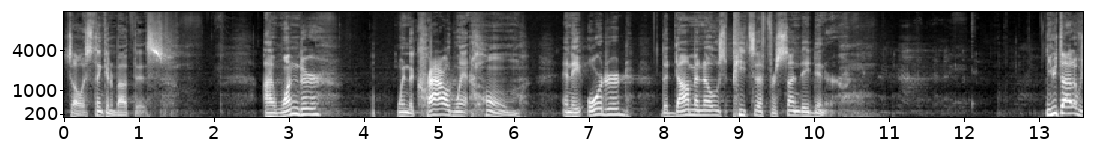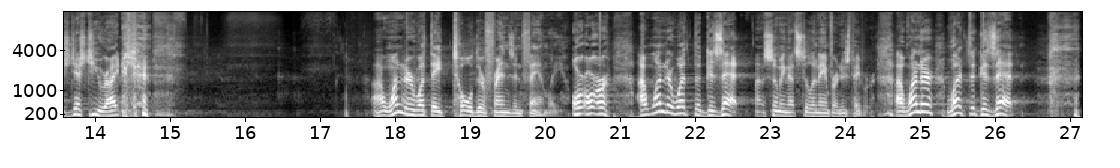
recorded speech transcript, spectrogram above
So I was thinking about this. I wonder when the crowd went home and they ordered the Domino's pizza for Sunday dinner. You thought it was just you, right? I wonder what they told their friends and family. Or, or, or, I wonder what the Gazette, assuming that's still a name for a newspaper, I wonder what the Gazette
